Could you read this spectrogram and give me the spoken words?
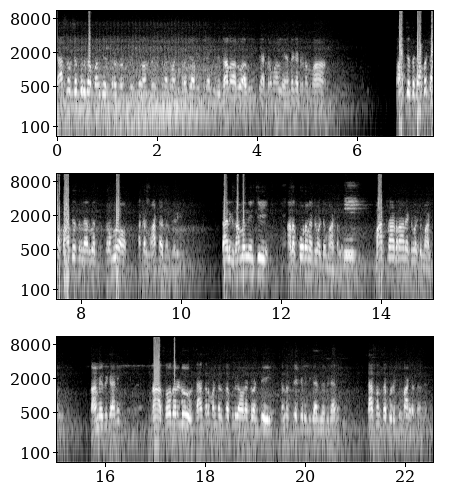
శాసనసభ్యులుగా పనిచేస్తున్నటువంటి వ్యక్తులు అనుసరిస్తున్నటువంటి ప్రజా వ్యతిరేక విధానాలు అవినీతి అక్రమాలను ఎండగట్టడం మా బాధ్యత కాబట్టి ఆ బాధ్యతను నెరవేర్చడంలో అక్కడ మాట్లాడడం జరిగింది. దానికి సంబంధించి అనకూడనటువంటి మాటలు మాట్లాడరానటువంటి మాటలు నా మీద కానీ నా సోదరుడు శాసన మండలి సభ్యులుగా ఉన్నటువంటి చంద్రశేఖర్ రెడ్డి గారి మీద కానీ శాసనసభ్యుడు వచ్చి మాట్లాడడం జరిగింది.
